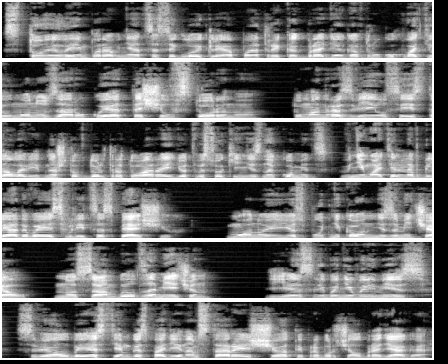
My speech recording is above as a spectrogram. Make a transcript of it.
Стоило им поравняться с иглой Клеопатры, как бродяга вдруг ухватил Мону за руку и оттащил в сторону. Туман развеялся, и стало видно, что вдоль тротуара идет высокий незнакомец, внимательно вглядываясь в лица спящих. Мону и ее спутника он не замечал, но сам был замечен. «Если бы не вы, мисс, свел бы я с тем господином старые счеты», — пробурчал бродяга.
